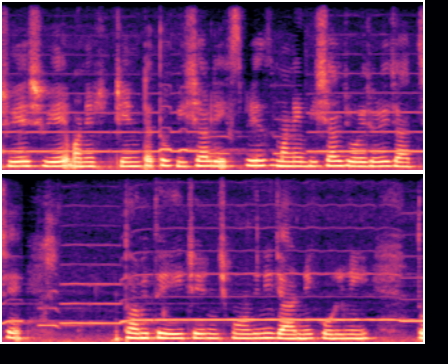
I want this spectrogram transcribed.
শুয়ে শুয়ে মানে ট্রেনটা তো বিশাল এক্সপ্রেস মানে বিশাল জোরে জোরে যাচ্ছে। তো আমি তো এই ট্রেন কোনোদিনই জার্নি করিনি। তো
